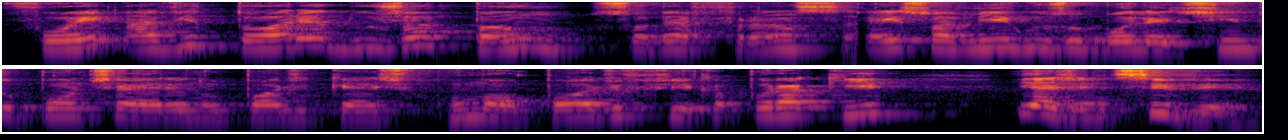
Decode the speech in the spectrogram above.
foi a vitória do Japão sobre a França. É isso, amigos. O boletim do Ponte Aéreo no podcast Rumo ao Pódio fica por aqui e a gente se vê.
